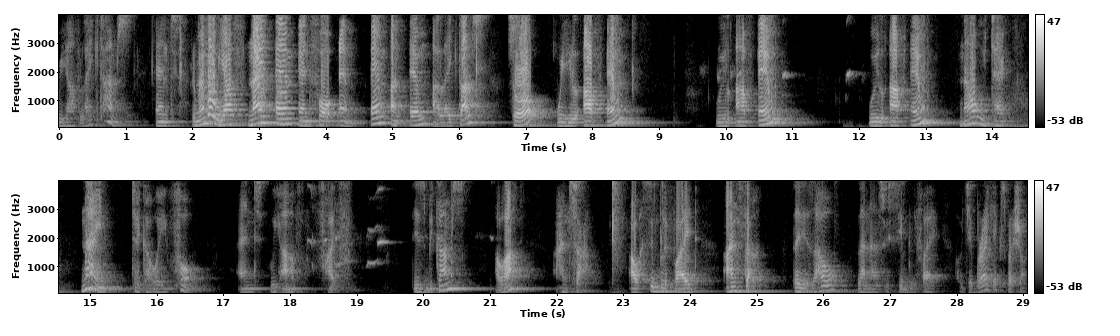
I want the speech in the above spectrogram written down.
we have like terms. And remember, we have 9m and 4m m. And m are like terms so we'll have m. We'll have m. We'll have m. Now we take 9 take away 4 and we have 5 this becomes our answer. Our simplified answer. That is how learners will simplify algebraic expression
